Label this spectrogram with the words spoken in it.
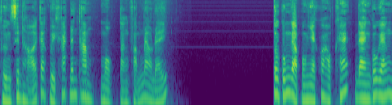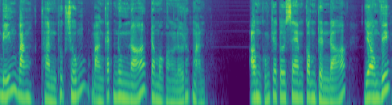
thường xin hỏi các vị khách đến thăm một tặng phẩm nào đấy. Tôi cũng gặp một nhà khoa học khác đang cố gắng biến băng thành thuốc súng bằng cách nung nó trong một ngọn lửa rất mạnh. Ông cũng cho tôi xem công trình đó do ông viết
